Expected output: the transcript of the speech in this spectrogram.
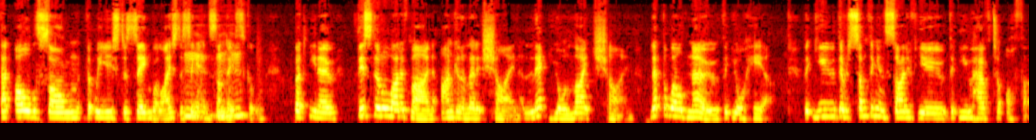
that old song that we used to sing. Well, I used to sing mm it in Sunday mm-hmm. school. But, you know, this little light of mine, I'm going to let it shine. Let your light shine. Let the world know that you're here that you there is something inside of you that you have to offer,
